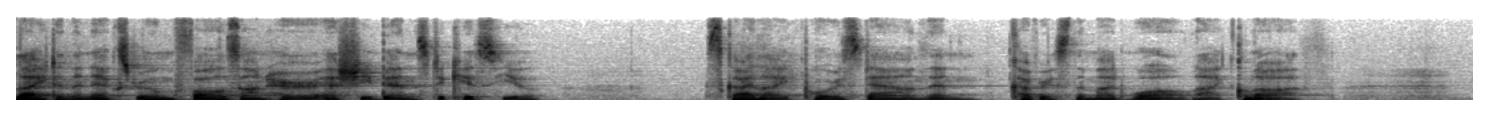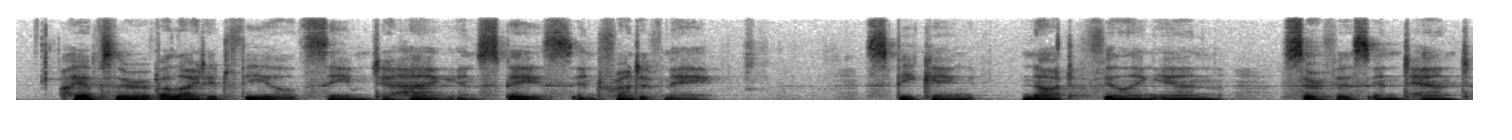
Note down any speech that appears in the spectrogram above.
Light in the next room falls on her as she bends to kiss you. Skylight pours down, then covers the mud wall like cloth. I observe a lighted field seem to hang in space in front of me, speaking, not filling in, surface intent,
